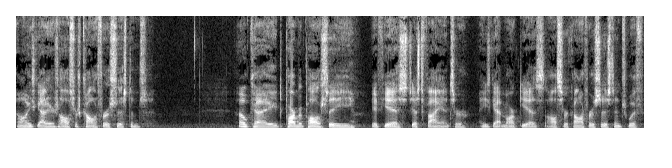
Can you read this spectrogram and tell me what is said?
oh, he's got here's officers calling for assistance. Okay, department policy. If yes, justify answer. He's got marked yes. Officer calling for assistance with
